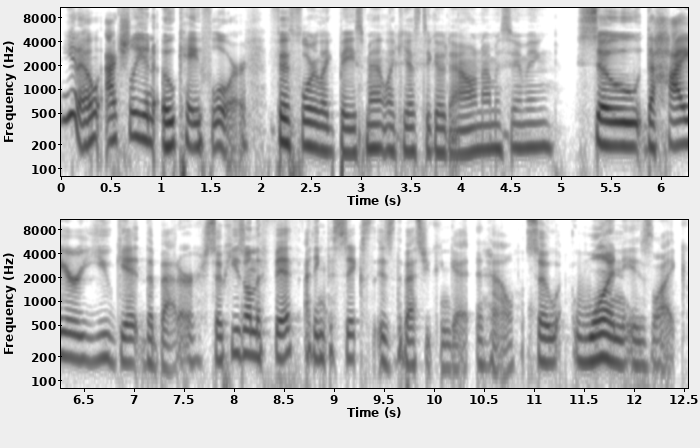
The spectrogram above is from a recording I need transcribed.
you know, actually an okay floor. Fifth floor, like basement, like he has to go down. I'm assuming. So the higher you get, the better. So he's on the fifth. I think the sixth is the best you can get in hell. So one is like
